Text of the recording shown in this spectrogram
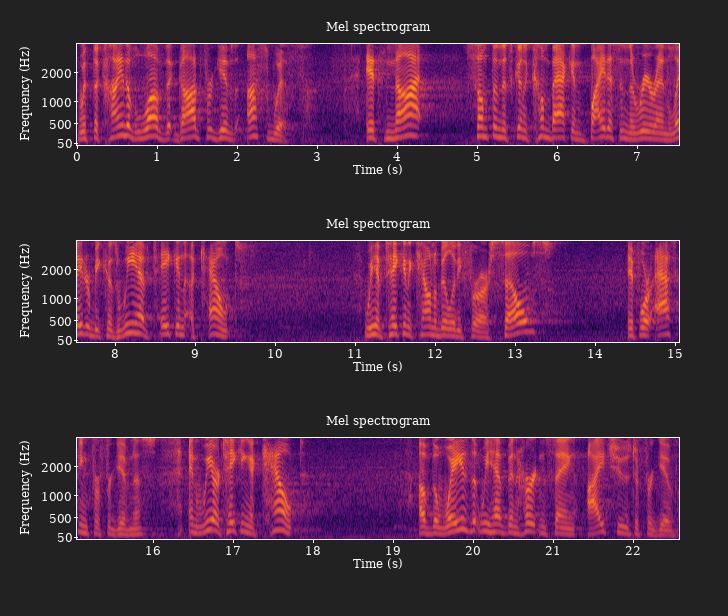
with the kind of love that God forgives us with, it's not something that's going to come back and bite us in the rear end later because we have taken account. We have taken accountability for ourselves if we're asking for forgiveness, and we are taking account of the ways that we have been hurt and saying, I choose to forgive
